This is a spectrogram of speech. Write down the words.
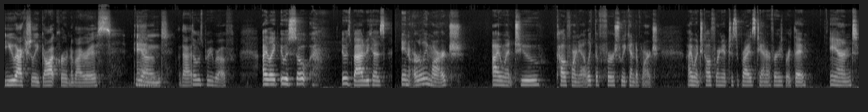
you actually got coronavirus, Yeah. and that, That was pretty rough. I like it was so it was bad because in early March I went to California, like the first weekend of March. I went to California to surprise Tanner for his birthday. And this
